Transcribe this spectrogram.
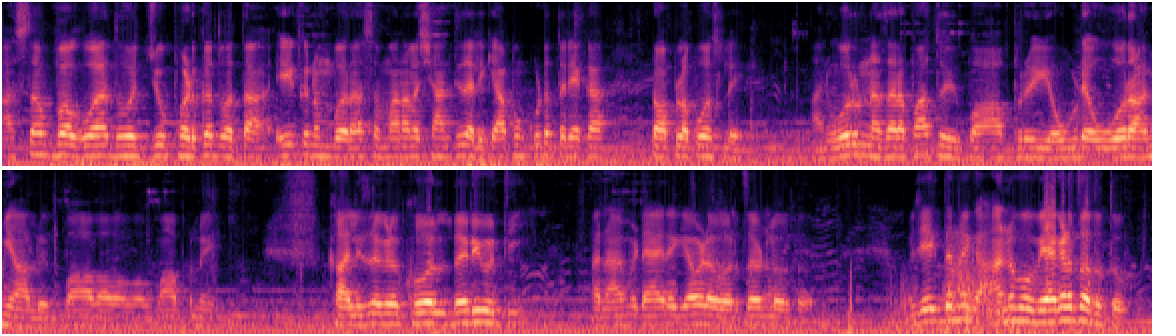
असं भगवा ध्वज जो फडकत होता. एक नंबर असं मनाला शांती झाली की आपण कुठंतरी एका टॉपला पोहोचलोय. आणि वरून नजारा पाहतोय बापरे एवढ्या वर आम्ही आलोय. बा बा बा बाप नाही खाली सगळं खोल दरी होती. आणि आम्ही डायरेक्ट एवढ्या वर चढलो होतो. म्हणजे एकदम एक अनुभव वेगळाच होता तो.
